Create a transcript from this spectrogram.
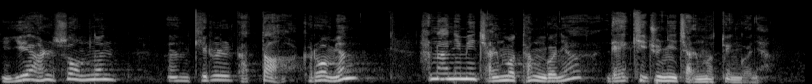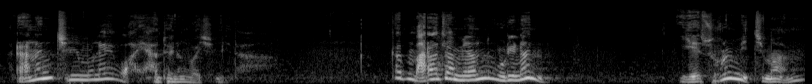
이해할 수 없는 길을 갔다. 그러면 하나님이 잘못한 거냐? 내 기준이 잘못된 거냐? 라는 질문에 와야 되는 것입니다. 그러니까 말하자면 우리는 예수를 믿지만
